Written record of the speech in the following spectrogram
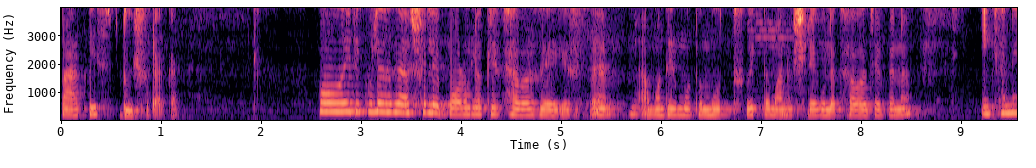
পার পিস দুশো টাকা। ও, এগুলো আসলে বড় লোকের খাবার হয়ে গেছে। আমাদের মতো মধ্যবিত্ত মানুষের এগুলো খাওয়া যাবে না। এখানে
